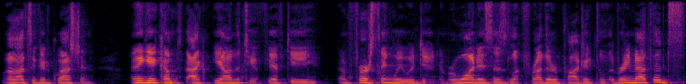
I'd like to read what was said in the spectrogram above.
Well, that's a good question. I think it comes back beyond the 250. The first thing we would do, number one, is is look for other project delivery methods.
